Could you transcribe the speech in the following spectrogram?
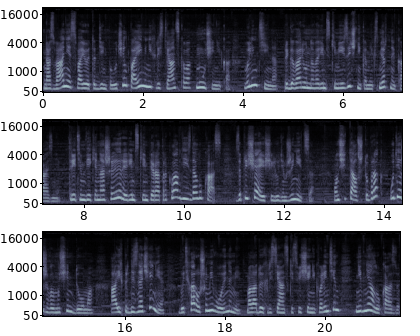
Название свое этот день получил по имени христианского мученика Валентина, приговоренного римскими язычниками к смертной казни. В третьем веке нашей эры римский император Клавдий издал указ, запрещающий людям жениться – он считал, что брак удерживал мужчин дома, а их предназначение – быть хорошими воинами. Молодой христианский священник Валентин не внял указу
